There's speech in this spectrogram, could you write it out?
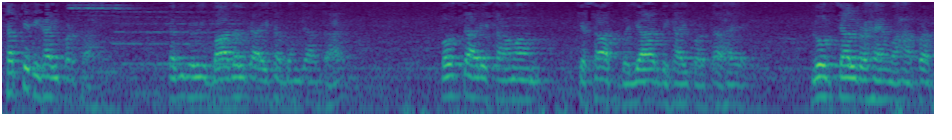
सत्य दिखाई पड़ता है कभी कभी बादल का ऐसा बन जाता है। बहुत सारे सामान के साथ बाज़ार दिखाई पड़ता है। लोग चल रहे हैं वहाँ पर,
